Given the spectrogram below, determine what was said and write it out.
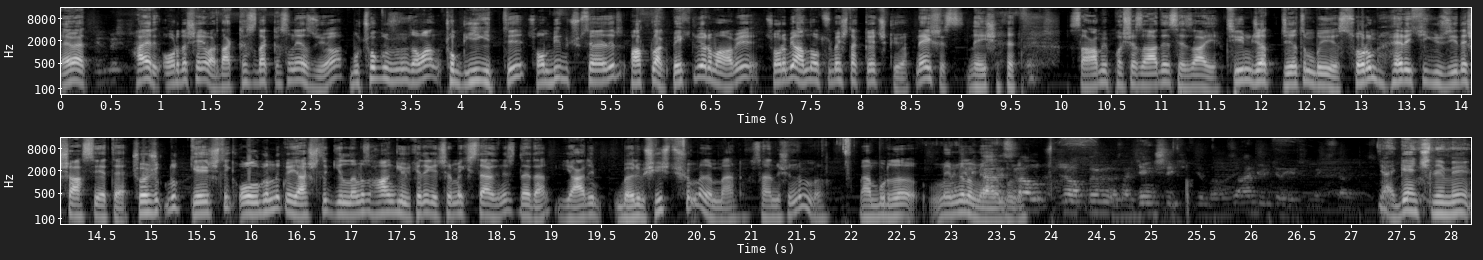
Evet. 25 Hayır orada şey var dakikası dakikasını yazıyor. Bu çok uzun zaman çok iyi gitti. Son bir buçuk senedir patlak. Bekliyorum abi. Sonra bir anda 35 dakikaya çıkıyor. Ne işi? Ne işi? Sami Paşazade Sezai. Team Cihat, Cihat'ın bıyığı. Sorum her iki güzide şahsiyete. Çocukluk, gençlik, olgunluk ve yaşlılık yıllarınızı hangi ülkede geçirmek isterdiniz? Neden? Yani böyle bir şey hiç düşünmedim ben. Sen düşündün mü? Ben burada memnunum yani burada. alıp gençlik yıllarınızı hangi ülkede geçirmek isterdiniz? Ya gençliğimi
